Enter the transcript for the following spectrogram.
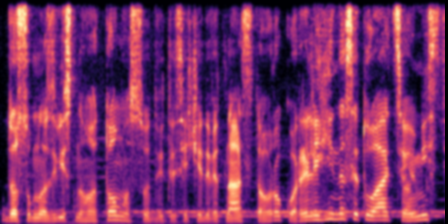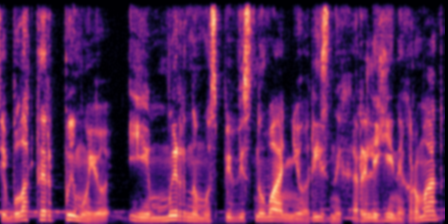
До сумнозвісного Томосу 2019 року релігійна ситуація у місті була терпимою і мирному співіснуванню різних релігійних громад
